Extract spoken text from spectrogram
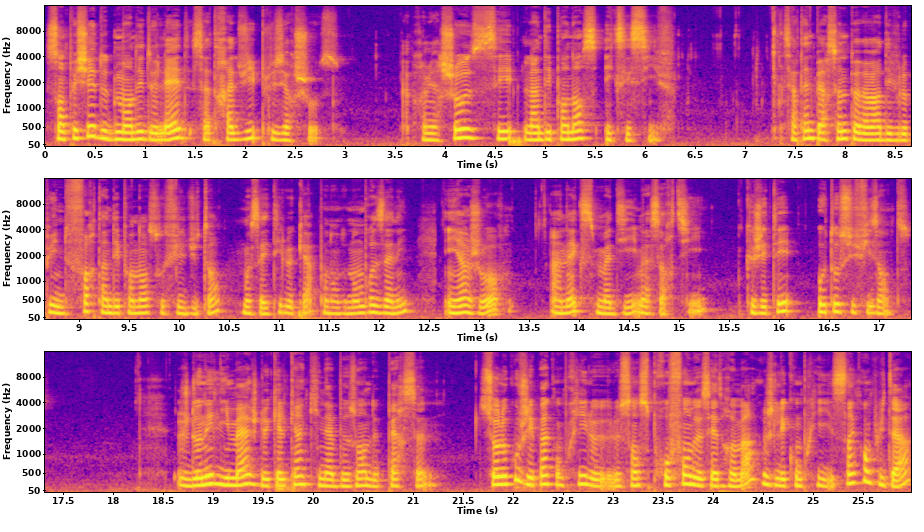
S'empêcher de demander de l'aide, ça traduit plusieurs choses. La première chose, c'est l'indépendance excessive. Certaines personnes peuvent avoir développé une forte indépendance au fil du temps. Moi, ça a été le cas pendant de nombreuses années. Et un jour, un ex m'a dit, m'a sorti, que j'étais autosuffisante je donnais l'image de quelqu'un qui n'a besoin de personne. Sur le coup, j'ai pas compris le, sens profond de cette remarque, je l'ai compris cinq ans plus tard,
